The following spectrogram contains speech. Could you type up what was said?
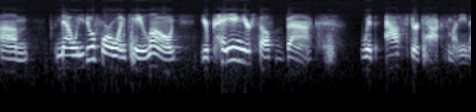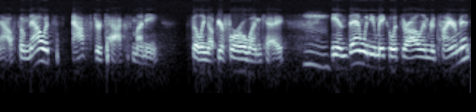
Um, now, when you do a 401k loan, you're paying yourself back with after tax money now. So now it's after tax money filling up your 401k. Mm. And then when you make a withdrawal in retirement,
